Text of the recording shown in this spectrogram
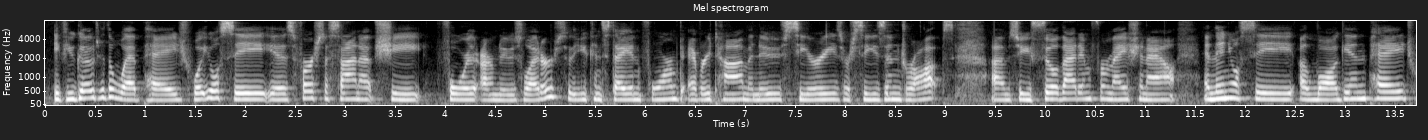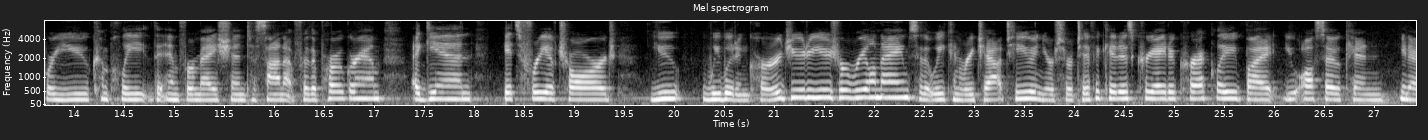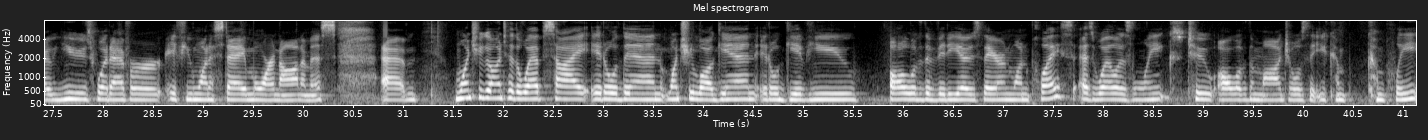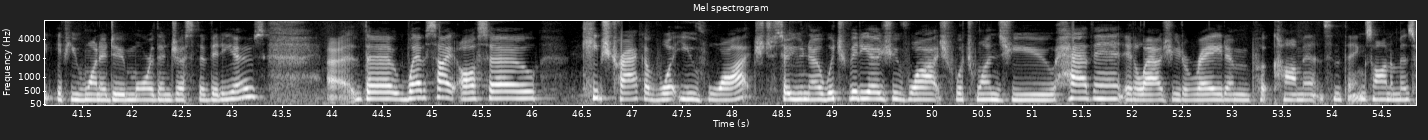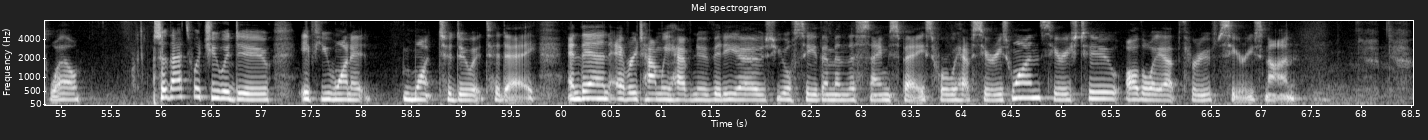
If you go to the web page, what you'll see is first a sign-up sheet for our newsletter so that you can stay informed every time a new series or season drops. Um, so you fill that information out and then you'll see a login page where you complete the information to sign up for the program. Again, it's free of charge you, we would encourage you to use your real name so that we can reach out to you and your certificate is created correctly, but you also can, you know, use whatever if you want to stay more anonymous. Um, once you go into the website, it'll then, once you log in, it'll give you all of the videos there in one place, as well as links to all of the modules that you can complete if you want to do more than just the videos. Uh, the website also keeps track of what you've watched so you know which videos you've watched, which ones you haven't. It allows you to rate them, put comments and things on them as well. So that's what you would do if you want it want to do it today. And then every time we have new videos, you'll see them in the same space where we have series one, series two, all the way up through series nine.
